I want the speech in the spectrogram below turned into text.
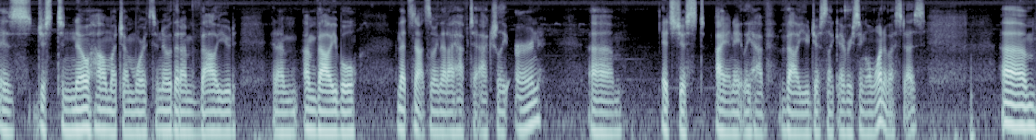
is just to know how much I'm worth, to know that I'm valued and I'm I'm valuable, and that's not something that I have to actually earn. Um, it's just I innately have value, just like every single one of us does. Um,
